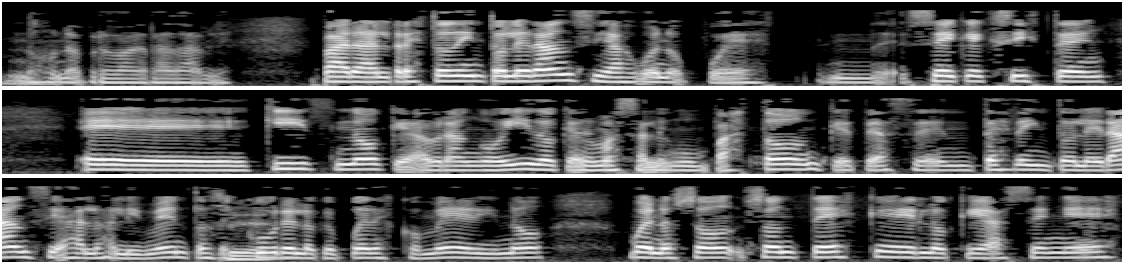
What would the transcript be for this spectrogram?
no. es una prueba agradable. Para el resto de intolerancias, bueno, pues mm, sé que existen eh, kits ¿no? que habrán oído, que además salen un pastón, que te hacen test de intolerancias a los alimentos, descubre lo que puedes comer y no. Bueno, son, son test que lo que hacen es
